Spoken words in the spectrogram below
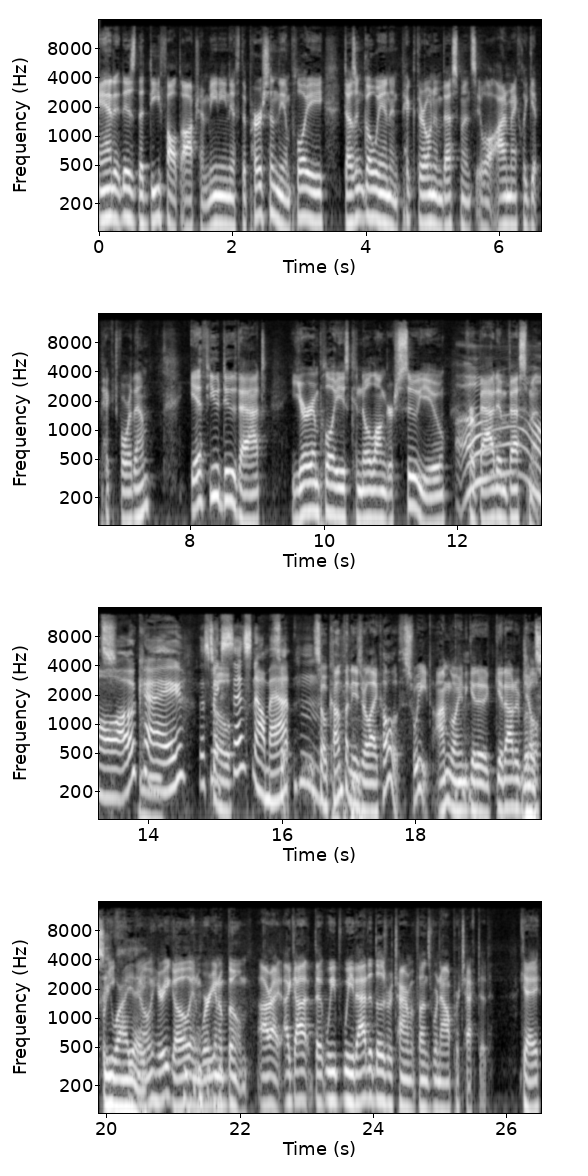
and it is the default option, meaning if the person, the employee, doesn't go in and pick their own investments, it will automatically get picked for them if you do that, your employees can no longer sue you for bad investments. Oh, okay. This makes sense now, Matt. So, Hmm. so companies are like, "Oh, sweet! I'm going to get a get out of jail Little free. CYA. You know, here you go, and we're gonna boom. All right, I got that. We've we've added those retirement funds. We're now protected. Okay.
